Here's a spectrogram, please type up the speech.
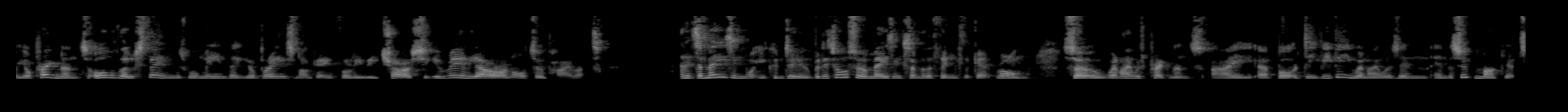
where you're pregnant, all of those things will mean that your brain's not getting fully recharged. So you really are on autopilot. And it's amazing what you can do, but it's also amazing some of the things that get wrong. So when I was pregnant, I uh, bought a DVD when I was in, in the supermarket,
